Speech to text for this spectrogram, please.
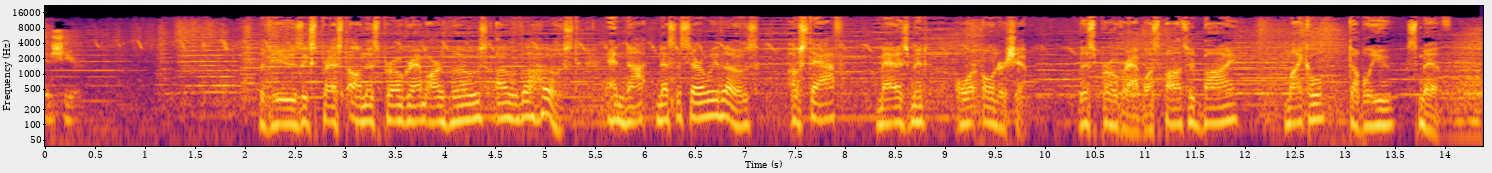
this year. The views expressed on this program are those of the host and not necessarily those of staff, management, or ownership. This program was sponsored by Michael W. Smith.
